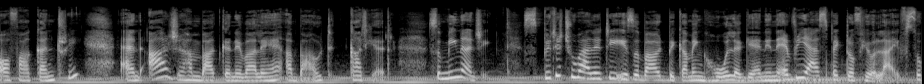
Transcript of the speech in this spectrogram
of our country and आज हम बात करने वाले हैं about career so Meena ji spirituality is about becoming whole again in every aspect of your life so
